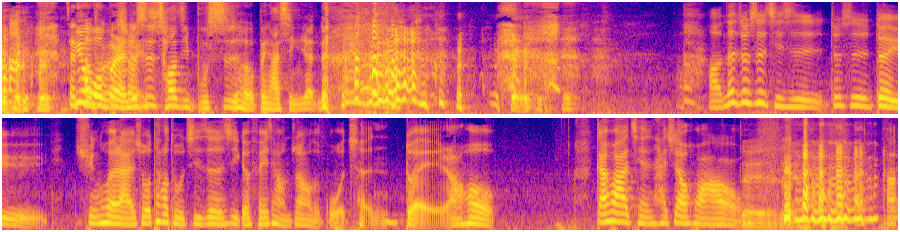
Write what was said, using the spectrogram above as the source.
因为我本人就是超级不适合被他信任的。好，那就是其实就是对于巡回来说，套图其实真的是一个非常重要的过程。对，然后。该花的钱还是要花哦。对对对。好，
